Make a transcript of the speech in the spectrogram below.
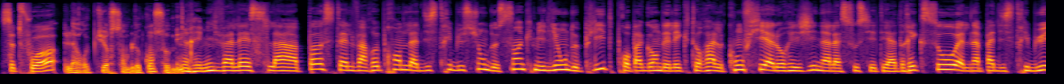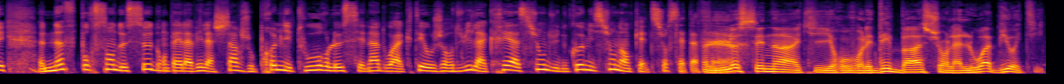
Cette fois, la rupture semble consommée. Rémi Vallès, la Poste, elle va reprendre la distribution de 5 millions de plis de propagande électorale confiés à l'origine à la société Adrexo. Elle n'a pas distribué 9% de ceux dont elle avait la charge au premier tour. Le Sénat doit acter aujourd'hui la création d'une commission d'enquête sur cette affaire. Le Sénat qui rouvre les débats sur la loi bioéthique.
